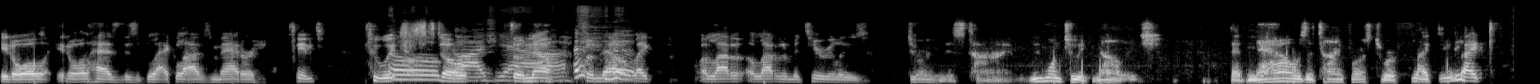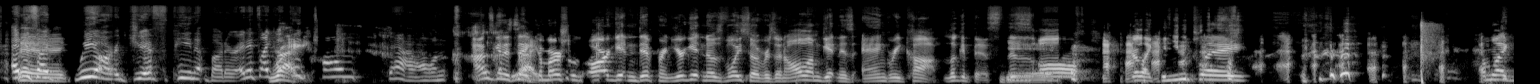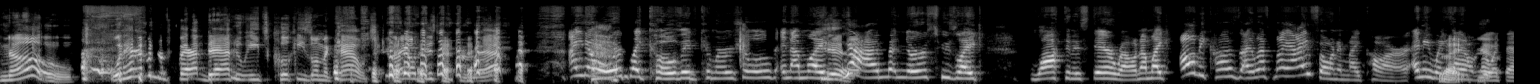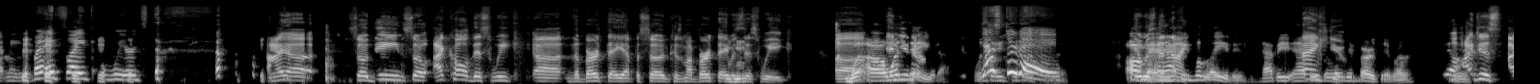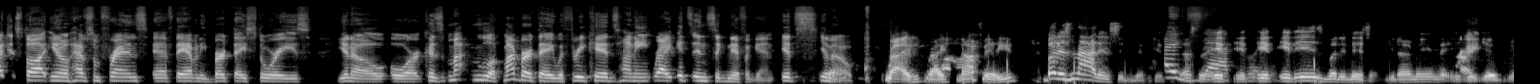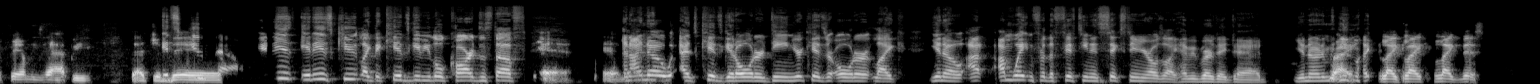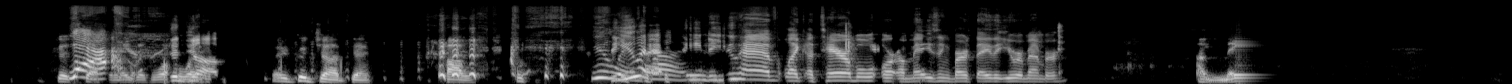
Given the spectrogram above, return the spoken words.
it all it all has this Black Lives Matter tint to it. Oh so gosh, yeah. so now so now like a lot of a lot of the material is during this time we want to acknowledge that now is a time for us to reflect and like and it's like we are Jif peanut butter, and it's like okay, calm down. I was gonna say Right. commercials are getting different. You're getting those voiceovers, and all I'm getting is angry cop. Look at this. This is all. They're like, "Can you play?" I'm like, "No." What happened to Fat Dad who eats cookies on the couch? Can I audition for that? I know, or it's like COVID commercials, and I'm like, Yeah. yeah. I'm a nurse who's like locked in a stairwell, and I'm like, oh, because I left my iPhone in my car. Anyways, Right, I don't know yeah. what that means, but it's like weird stuff. I uh so Dean, so I called this week uh the birthday episode because my birthday was Mhm. this week. Uh, what, uh, and, what you know. What day is your Yesterday. birthday? Oh man, happy ninth. belated. Happy happy Thank you. birthday, brother. well, I just I just thought, you know, have some friends if they have any birthday stories, you know, or because my look, my birthday with three kids, honey, right? It's insignificant. It's you know, Right, right. No, I feel you. But it's not insignificant. That's the- it, it, it, it is, but it isn't. You know what I mean? Right. Your, your family's happy that you're It's there. cute it is it is cute. Like the kids give you little cards and stuff. Yeah. yeah And I know as kids get older, Dean, your kids are older. Like, you know, I, I'm waiting for the 15 and 16 year olds like, happy birthday, dad. You know what I mean? right. Like, Like like like this. Good Yeah. stuff. And they just walk good away. job. Hey, good job, Dad. Holla. You Do you live, have. Dean, do you have like a terrible or amazing birthday that you remember? Amazing.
